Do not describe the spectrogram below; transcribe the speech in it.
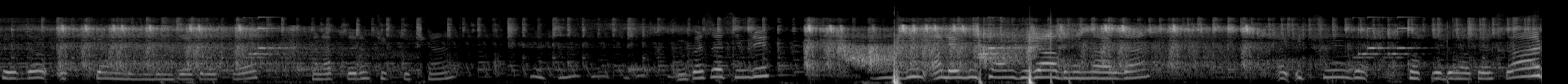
turda uçacağım bilince arkadaşlar. Kanatlarım çıktı şu an. Arkadaşlar şimdi bizim alevli uçağımı geri aldım onlardan. İkisini de topladım arkadaşlar.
